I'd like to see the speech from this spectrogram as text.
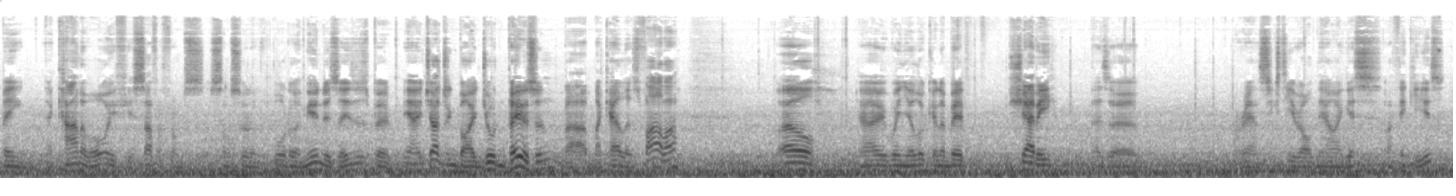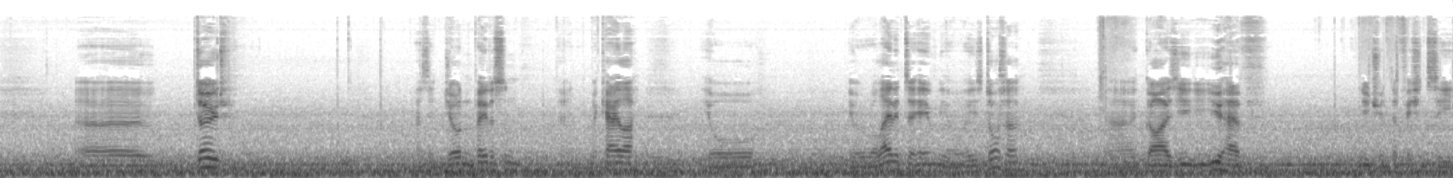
being a carnivore if you suffer from some sort of autoimmune diseases. But you know, judging by Jordan Peterson, uh, Mikhaila's father, well, you know, when you're looking a bit shabby as a around 60 year old now, I guess I think he is, uh, dude, as in Jordan Peterson and Mikhaila, you're you're related to him, you're his daughter, uh, guys, you, you have nutrient deficiency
